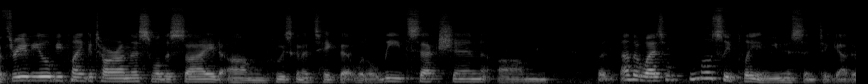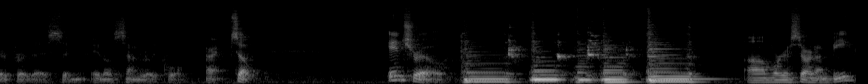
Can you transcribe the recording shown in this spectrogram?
the three of you will be playing guitar on this. We'll decide um, who's going to take that little lead section. Um, but otherwise, we'll mostly play in unison together for this, and it'll sound really cool. All right, so intro. Um, we're going to start on B,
